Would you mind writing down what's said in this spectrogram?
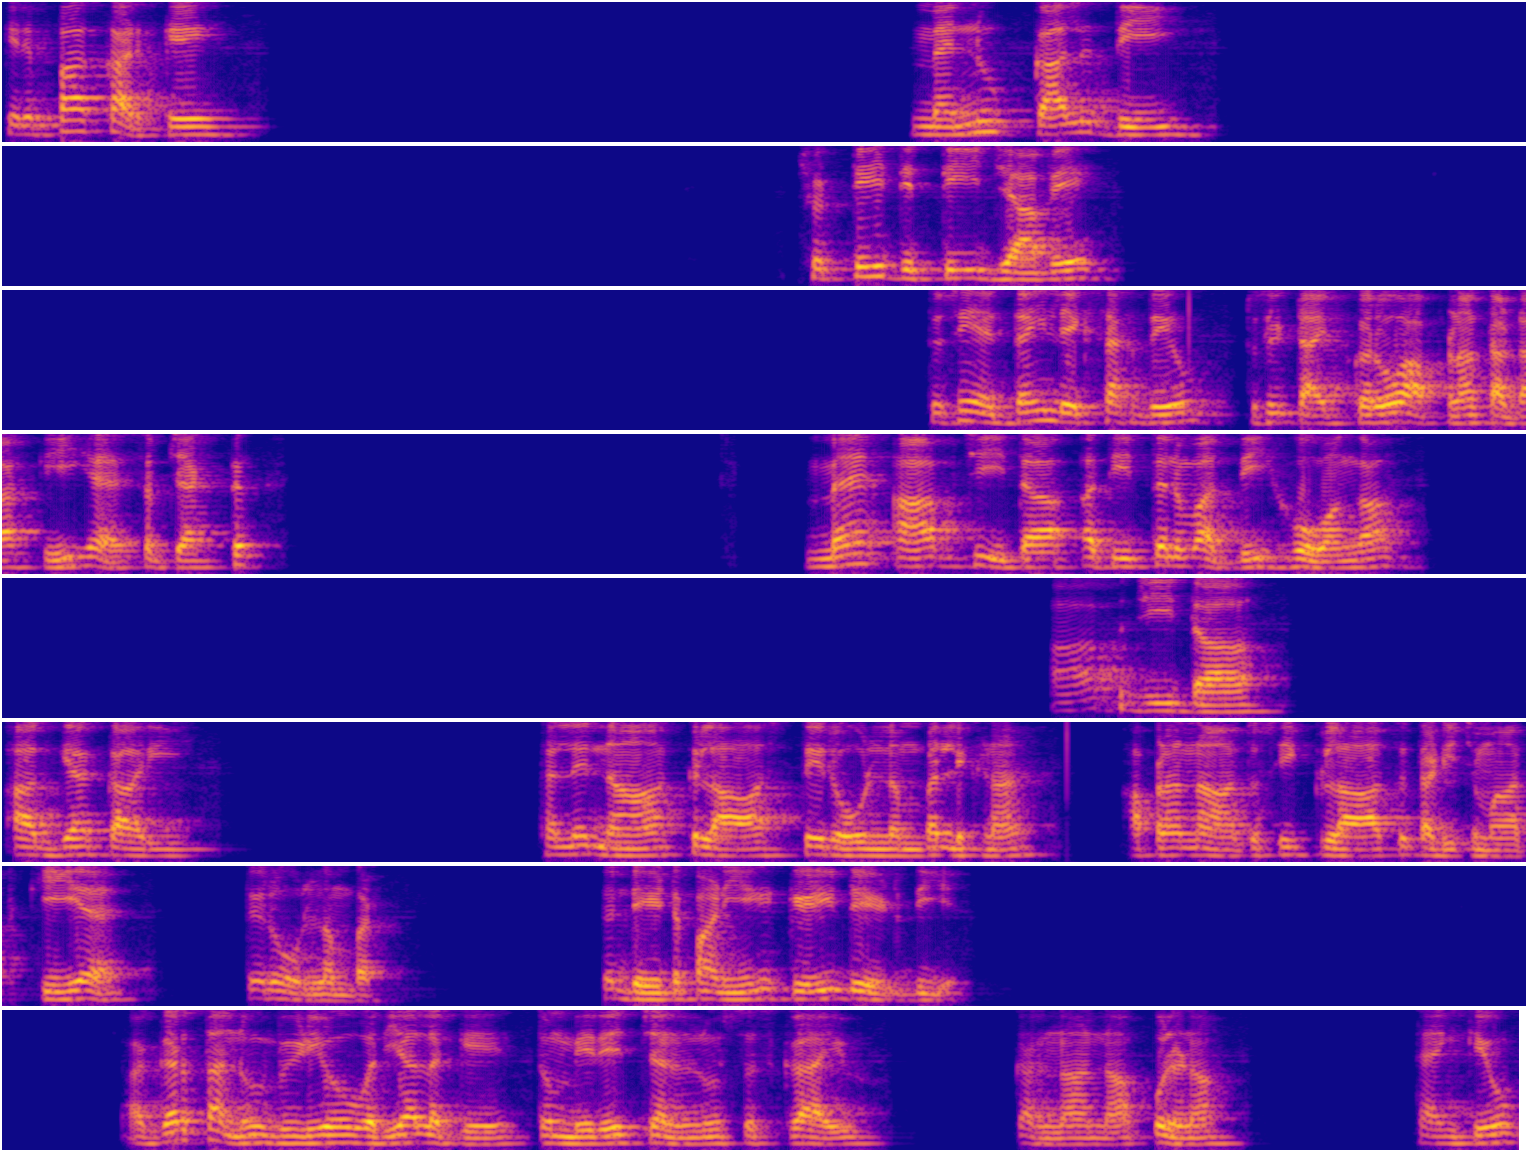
ਕਿਰਪਾ ਕਰਕੇ ਮੈਨੂੰ ਕੱਲ ਦੀ ਛੁੱਟੀ ਦਿੱਤੀ ਜਾਵੇ। ਤੁਸੀਂ ਇਦਾਂ ਹੀ ਲਿਖ ਸਕਦੇ ਹੋ। ਤੁਸੀਂ ਟਾਈਪ ਕਰੋ ਆਪਣਾ ਤੁਹਾਡਾ ਕੀ ਹੈ ਸਬਜੈਕਟ ਮੈਂ ਆਪ ਜੀ ਦਾ ਅਤੀ ਧੰਨਵਾਦੀ ਹੋਵਾਂਗਾ। ਆਪ ਜੀ ਦਾ ਆਗਿਆਕਾਰੀ। ਥੱਲੇ ਨਾਂ ਕਲਾਸ ਤੇ ਰੋਲ ਨੰਬਰ ਲਿਖਣਾ। ਆਪਣਾ ਨਾਂ ਤੁਸੀਂ ਕਲਾਸ ਤੁਹਾਡੀ ਜਮਾਤ ਕੀ ਹੈ ਤੇ ਰੋਲ ਨੰਬਰ ਤੇ ਡੇਟ ਪਾਣੀ ਹੈ ਕਿ ਕਿਹੜੀ ਡੇਟ ਦੀ ਹੈ। ਅਗਰ ਤੁਹਾਨੂੰ ਵੀਡੀਓ ਵਧੀਆ ਲੱਗੇ ਤਾਂ ਮੇਰੇ ਚੈਨਲ ਨੂੰ ਸਬਸਕ੍ਰਾਈਬ ਕਰਨਾ ਨਾ ਭੁੱਲਣਾ। Thank you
